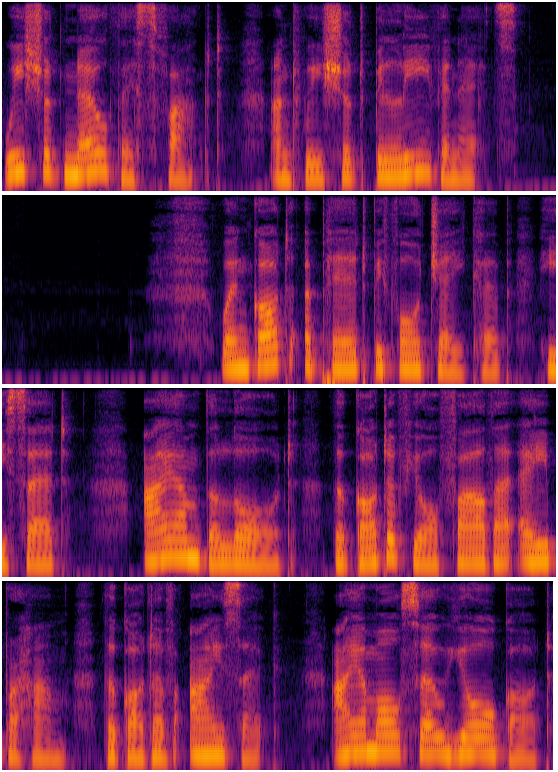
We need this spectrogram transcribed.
We should know this fact and we should believe in it. When God appeared before Jacob, he said, I am the Lord, the God of your father Abraham, the God of Isaac. I am also your God.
